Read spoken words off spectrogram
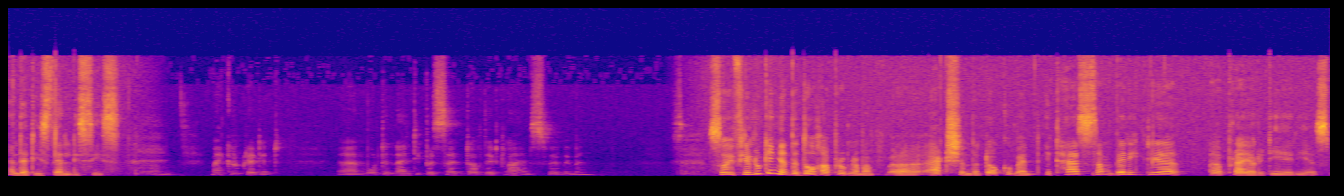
and that is the LDCs. Um, microcredit, and more than 90% of their clients were women. So, so, if you're looking at the Doha Program of uh, Action, the document, it has some very clear uh, priority areas.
